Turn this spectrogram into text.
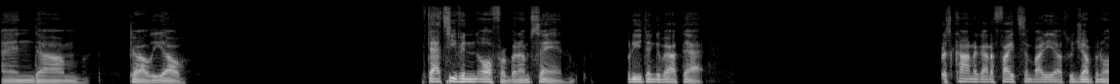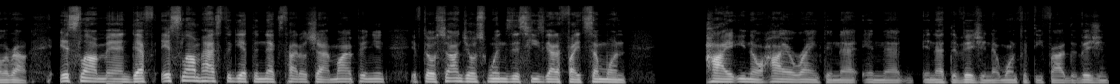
and um, Charlie O? If that's even an offer, but I'm saying, what do you think about that? Does Conor got to fight somebody else? We're jumping all around. Islam, man, def Islam has to get the next title shot, in my opinion. If Dos Anjos wins this, he's got to fight someone high, you know, higher ranked in that in that in that division, that 155 division.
